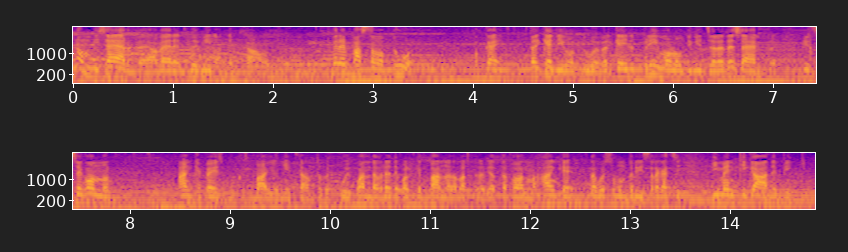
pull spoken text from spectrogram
non vi serve avere 2000 ad account, ve ne bastano due. Ok? Perché dico due? Perché il primo lo utilizzerete sempre, il secondo anche Facebook sbaglia ogni tanto, per cui quando avrete qualche ban da parte della piattaforma, anche da questo punto di vista, ragazzi, dimenticatevi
